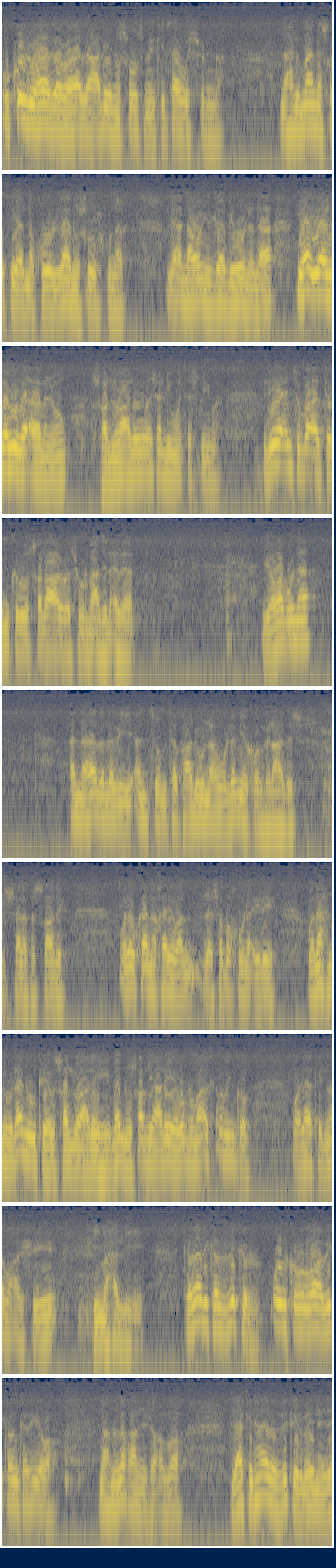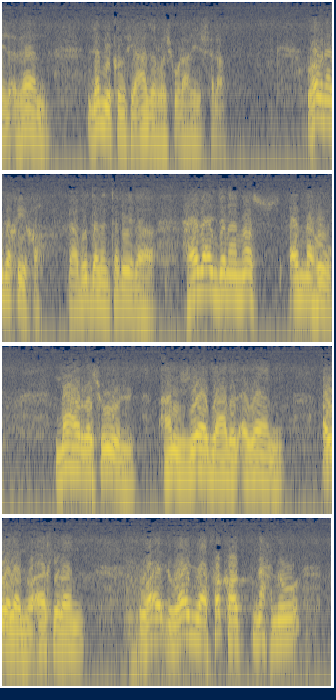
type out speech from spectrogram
وكل هذا وهذا عليه نصوص من الكتاب والسنة نحن ما نستطيع أن نقول لا نصوص هناك لأنهم يجابهوننا. يا أيها الذين آمنوا صلوا عليه وسلموا تسليما. ليه أنتم بقى تنكروا الصلاة على الرسول بعد الأذان؟ جوابنا أن هذا الذي أنتم تفعلونه لم يكن في العهد السلف الصالح ولو كان خيرا لسبقونا إليه. ونحن لا ننكر صلوا عليه بل نصلي عليه ربما أكثر منكم ولكن نضع الشيء في محله. كذلك الذكر اذكروا الله ذكرا كثيرا. نحن نفعل إن شاء الله. لكن هذا الذكر بين يدي الأذان لم يكن في عهد الرسول عليه السلام. وهنا دقيقة لابد أن ننتبه لها. هذا عندنا نص أنه نهى الرسول عن الزيادة على الأذان. أولا وآخرا. وإلا فقط نحن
